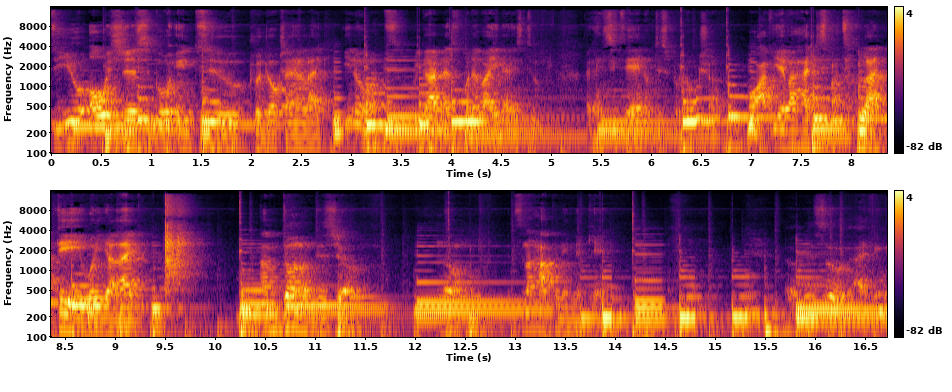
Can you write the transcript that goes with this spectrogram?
do you always just go into production and like, you know what, regardless whatever you guys do, I can see the end of this production. Or have you ever had this particular day where you're like, I'm done on this job? No, it's not happening again. Okay, so I think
